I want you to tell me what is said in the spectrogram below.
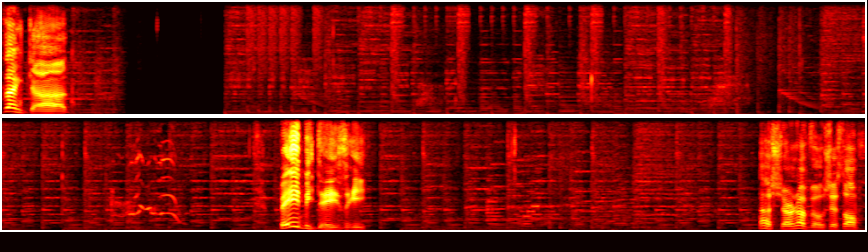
Thank God. Baby Daisy! Oh, sure enough, it was just off,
